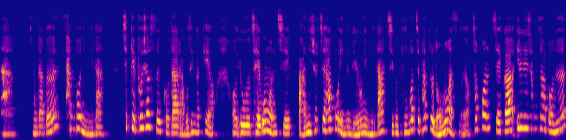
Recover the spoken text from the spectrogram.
자, 정답은 3번입니다. 쉽게 푸셨을 거다라고 생각해요. 어, 요 제공 원칙 많이 출제하고 있는 내용입니다. 지금 두 번째 파트로 넘어왔어요. 첫 번째가 1, 2, 3, 4번은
